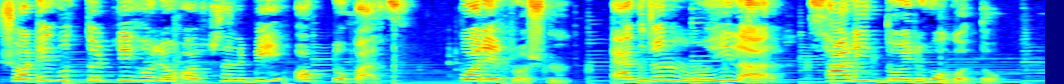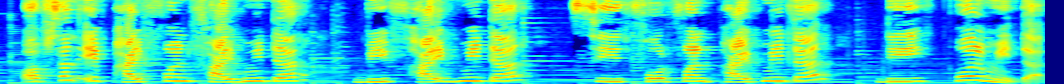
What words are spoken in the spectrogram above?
সঠিক উত্তরটি হলো অপশান বি, অক্টোপাস। পরের প্রশ্ন, একজন মহিলার শাড়ির দৈর্ঘ্য কত? Option A five point five metre, B five metre, C four point five metre, D four metre.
